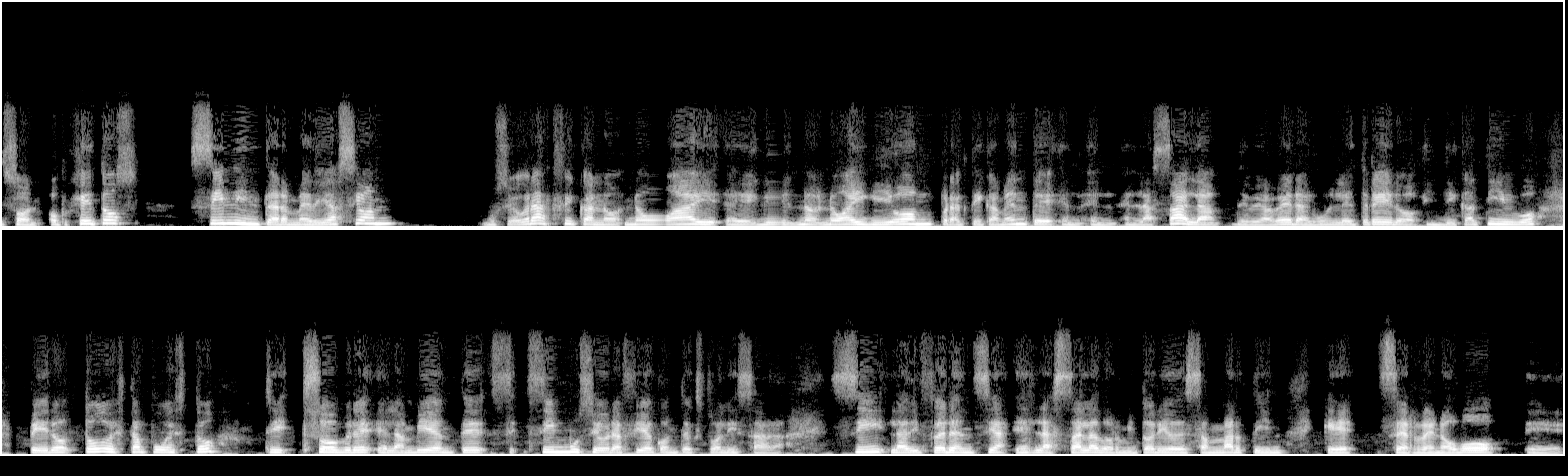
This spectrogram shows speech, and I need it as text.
son objetos sin intermediación museográfica, no, no, hay, eh, no, hay guion prácticamente en, la sala, debe haber algún letrero indicativo, pero todo está puesto sobre el ambiente sin museografía contextualizada. Sí, la diferencia es la sala dormitorio de San Martín, que se renovó eh,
